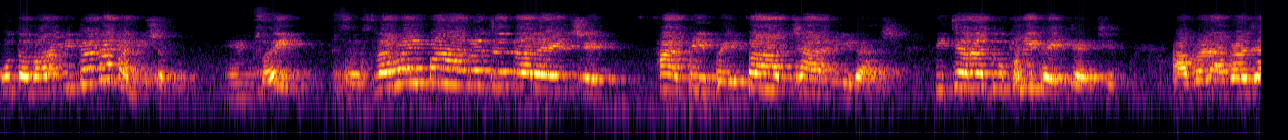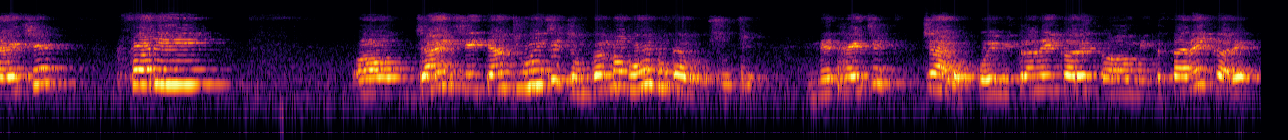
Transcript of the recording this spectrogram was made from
હું તમારો મિત્ર ના બની શકું. એમ કહી સસલાભાઈ પણ આગળ જતા રહે છે. હાથીભાઈ પાછા નિરાશ. બિચારા દુખી થઈ જાય છે. આગળ આગળ જાય છે. ફરી જાય છે. ત્યાં જુએ છે. જંગલમાં બહુ બધા વૃક્ષો છે. એમને થાય છે. ચાલો, કોઈ મિત્ર નહીં કરે મિત્રતા નહીં કરે,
